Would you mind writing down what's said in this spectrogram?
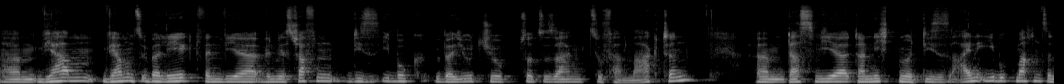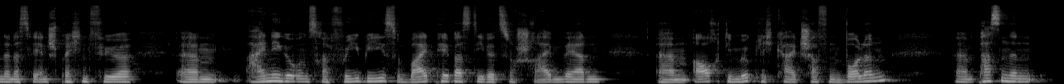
Ähm, wir haben, wir haben uns überlegt, wenn wir, wenn wir es schaffen, dieses E-Book über YouTube sozusagen zu vermarkten, ähm, dass wir dann nicht nur dieses eine E-Book machen, sondern dass wir entsprechend für ähm, einige unserer Freebies und White Papers, die wir jetzt noch schreiben werden, ähm, auch die Möglichkeit schaffen wollen, äh, passenden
